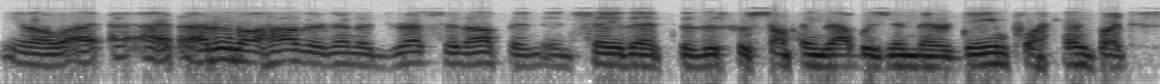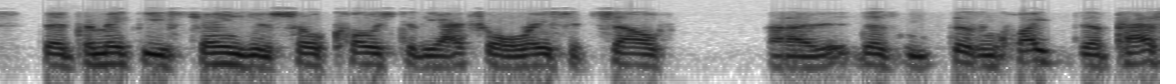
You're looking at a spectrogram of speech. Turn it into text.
you know, I, I, I don't know how they're going to dress it up and, and say that this was something that was in their game plan, but that to make these changes so close to the actual race itself uh, it doesn't doesn't quite uh, pass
